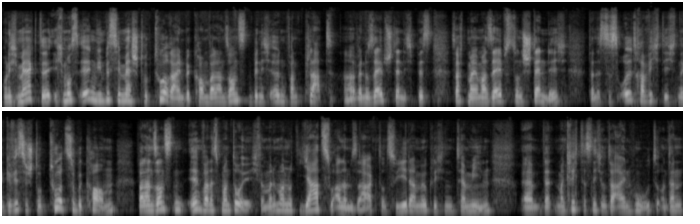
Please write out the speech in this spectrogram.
Und ich merkte, ich muss irgendwie ein bisschen mehr Struktur reinbekommen, weil ansonsten bin ich irgendwann platt. Ja? Wenn du selbstständig bist, sagt man immer selbst und ständig, dann ist es ultra wichtig, eine gewisse Struktur zu bekommen, weil ansonsten irgendwann ist man durch. Wenn man immer nur Ja zu allem sagt und zu jeder möglichen Termin, äh, man kriegt das nicht unter einen Hut und dann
